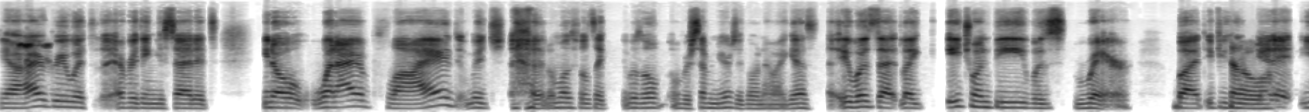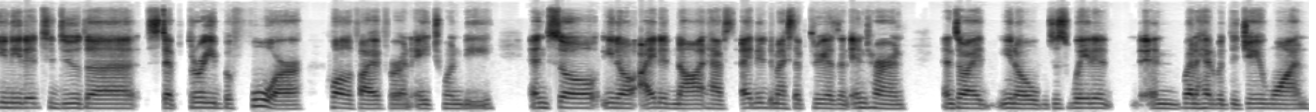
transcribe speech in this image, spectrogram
Yeah. I agree with everything you said. It's, you know, when I applied, which it almost feels like it was over seven years ago now, I guess, it was that like H 1B was rare. But if you could oh. get it, you needed to do the step three before qualify for an H 1B. And so, you know, I did not have, I did my step three as an intern. And so I, you know, just waited and went ahead with the J1.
